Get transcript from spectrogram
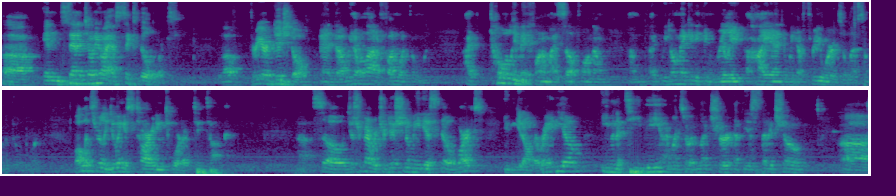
uh, in San Antonio, I have six billboards. three are digital, and uh, we have a lot of fun with them. I totally make fun of myself on them. Um, I, we don't make anything really high end, and we have three words or less on the billboard. All it's really doing is targeting toward our TikTok. Uh, so just remember, traditional media still works. You can get on the radio, even a TV. I went to a lecture at the aesthetic show, uh,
